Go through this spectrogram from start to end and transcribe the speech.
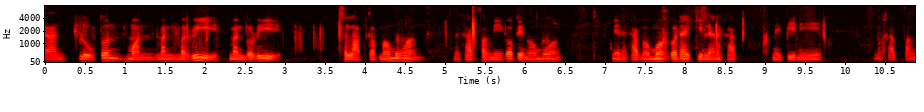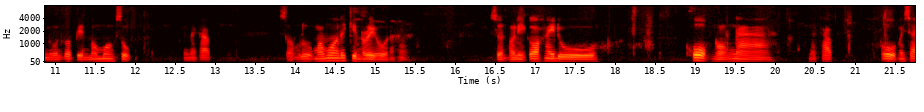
การปลูกต้นหม่อนมันเบอรี่มันเบอรี่ สลับกับมะม่วง นะครับ ฝั่งนี้ก็เป็นมะม่วงเนี่ยนะครับมะม่วงก็ได้กินแล้วนะครับ ในปีนี้นะครับ ฝั่งนู้นก็เป็นมะม่วงสุกเห็นไหมครับสองลูกมะม่วงได้กินเร็วนะฮะส่วนฝั่งนี้ก็ให้ดูโคกหนองนานะครับ โอ้ไม่ใช่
